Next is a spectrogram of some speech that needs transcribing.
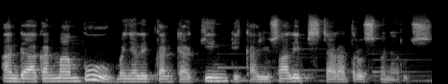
Anda akan mampu menyelipkan daging di kayu salib secara terus-menerus.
